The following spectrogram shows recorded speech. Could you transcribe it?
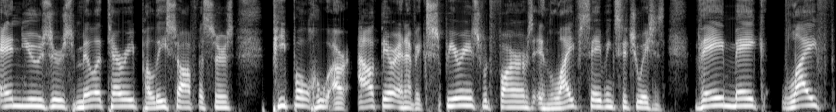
End users, military, police officers, people who are out there and have experience with firearms in life saving situations. They make life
